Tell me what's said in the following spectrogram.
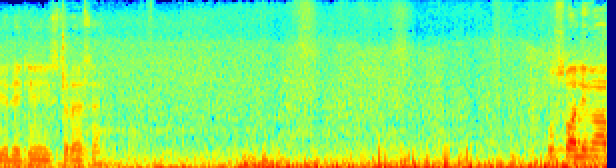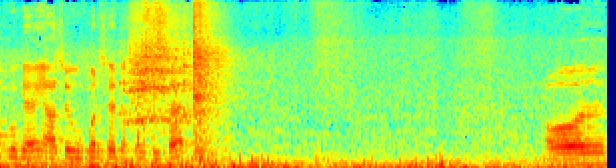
ये देखिए इस तरह से। उस वाले में आपको क्या है, यहाँ से ऊपर से ढक्कन खुलता है। और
